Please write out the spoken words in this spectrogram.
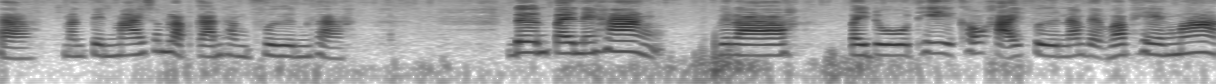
ค่ะ มันเป็นไม้สำหรับการทำฟืนค่ะ เดินไปในห้างเวลาไปดูที่เขาขายฟืนนะแบบว่าแพงมาก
